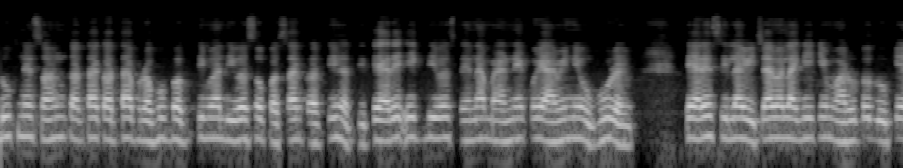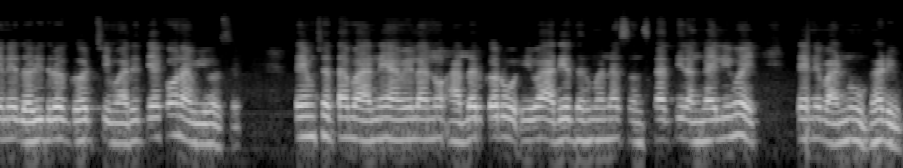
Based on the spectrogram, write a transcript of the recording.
દુઃખને સહન કરતા કરતા પ્રભુ ભક્તિમાં દિવસો પસાર કરતી હતી. ત્યારે એક દિવસ તેના બારને કોઈ આવીને ઊભું રહ્યું. ત્યારે શીલા વિચારવા લાગી કે મારું તો દુઃખી અને દરિદ્ર ઘર છે. મારે ત્યાં કોણ આવ્યું હશે? તેમ છતાં બહારને આવેલાનો આદર કરવો એવા આર્ય ધર્મના સંસ્કારથી રંગાયેલી હોય તેને બહારનું ઉઘાડ્યું.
